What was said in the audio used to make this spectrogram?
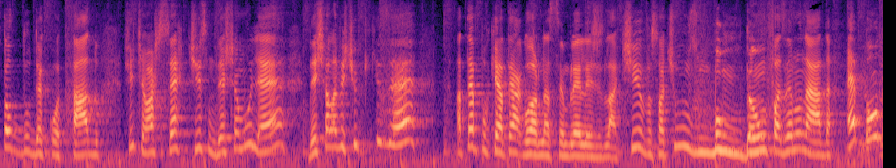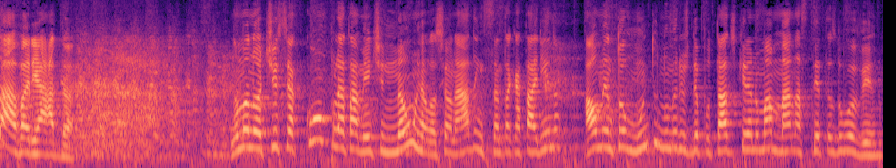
todo decotado. Gente, eu acho certíssimo, deixa a mulher, deixa ela vestir o que quiser. Até porque até agora na Assembleia Legislativa só tinha uns bundão fazendo nada. É bom dar uma variada. Numa notícia completamente não relacionada, em Santa Catarina, aumentou muito o número de deputados querendo mamar nas tetas do governo.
